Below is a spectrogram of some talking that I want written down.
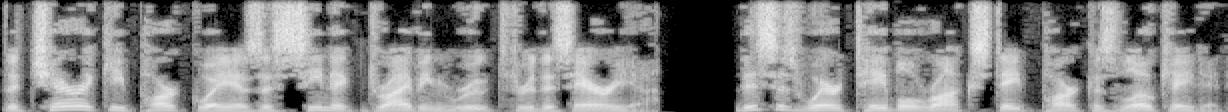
The Cherokee Parkway is a scenic driving route through this area. This is where Table Rock State Park is located.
